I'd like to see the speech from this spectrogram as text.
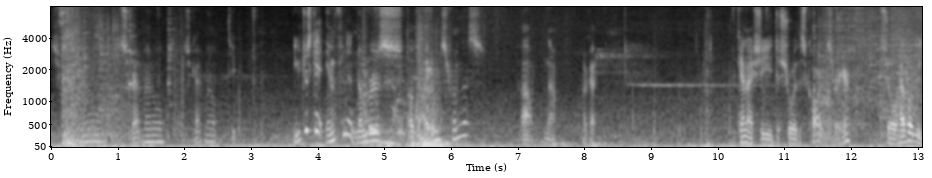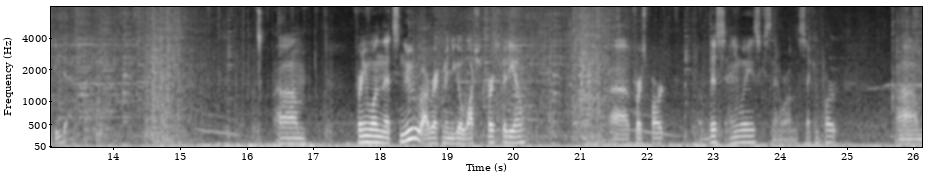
Scrap metal? Scrap metal? Scrap metal? You just get infinite numbers of items from this? Oh, no. Okay. We can actually destroy this car that's right here. So how about we do that? Um, for anyone that's new, I recommend you go watch the first video. Uh, first part of this anyways, because now we're on the second part. Um,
